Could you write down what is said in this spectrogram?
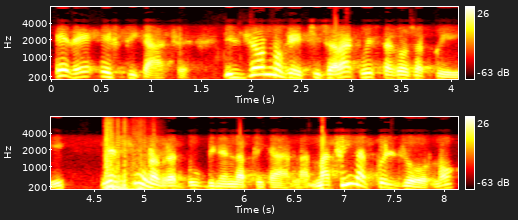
ed è efficace. Il giorno che ci sarà questa cosa qui, nessuno avrà dubbi nell'applicarla, ma fino a quel giorno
